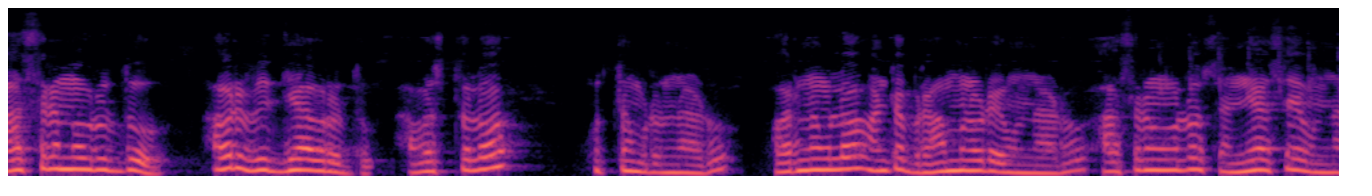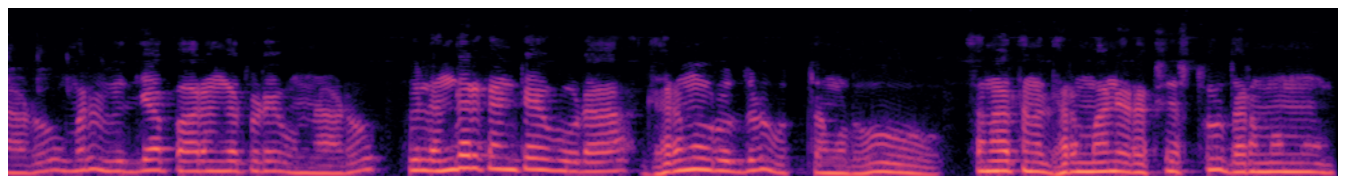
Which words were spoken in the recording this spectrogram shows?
ఆశ్రమ వృద్ధు అవరు విద్యావృద్ధు. అవస్థలో ఉత్తముడు ఉన్నాడు వర్ణంలో అంటే బ్రాహ్మణుడే ఉన్నాడు ఆశ్రమంలో సన్యాసే ఉన్నాడు మరి విద్యా పారంగతుడే ఉన్నాడు. వీళ్ళందరికంటే కూడా ధర్మ వృద్ధుడు ఉత్తముడు. సనాతన ధర్మాన్ని రక్షిస్తూ ధర్మము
